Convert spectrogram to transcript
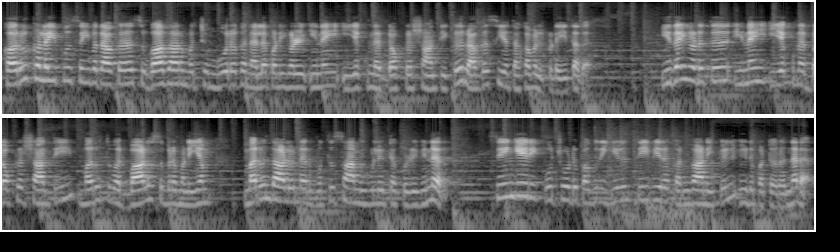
கருக்கலைப்பு செய்வதாக சுகாதாரம் மற்றும் ஊரக நலப்பணிகள் இணை இயக்குநர் டாக்டர் சாந்திக்கு ரகசிய தகவல் கிடைத்தது. இதையடுத்து இணை இயக்குநர் டாக்டர் சாந்தி மருத்துவர் பாலசுப்ரமணியம் மருந்தாளுநர் முத்துசாமி உள்ளிட்ட குழுவினர் சீங்கேரி கூச்சோடு பகுதியில் தீவிர கண்காணிப்பில் ஈடுபட்டிருந்தனர்.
